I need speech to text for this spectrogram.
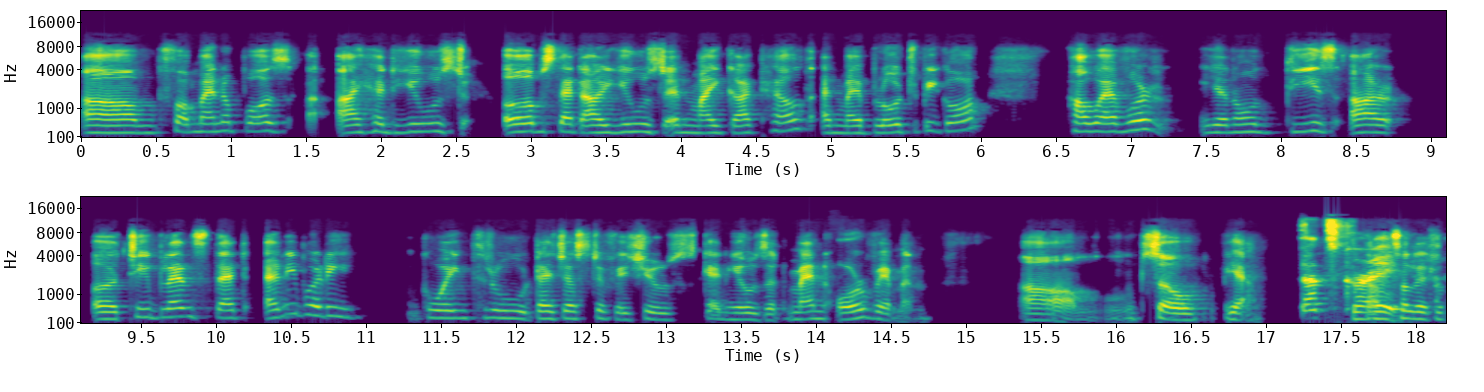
Um, for menopause, I had used herbs that are used in my gut health and my bloat to be gone. However, you know, these are uh, tea blends that anybody going through digestive issues can use it, men or women. Um, so yeah. That's great. That's a little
